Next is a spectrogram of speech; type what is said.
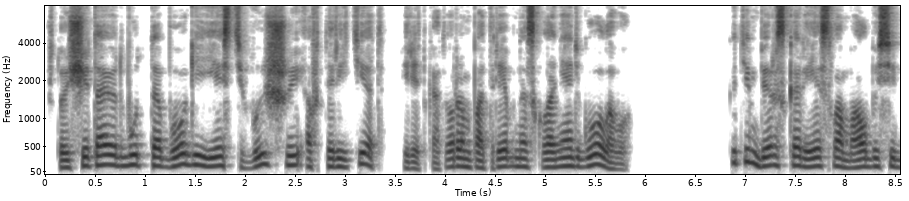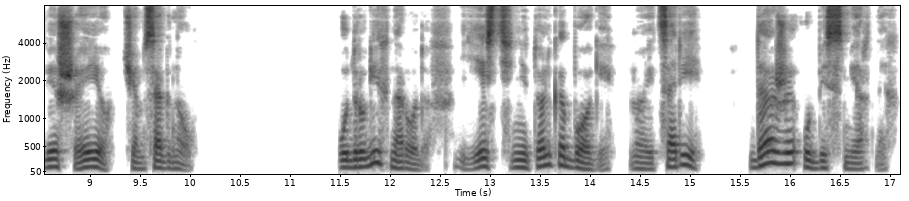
что считают, будто боги есть высший авторитет, перед которым потребно склонять голову. Катимбер скорее сломал бы себе шею, чем согнул. У других народов есть не только боги, но и цари, даже у бессмертных.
